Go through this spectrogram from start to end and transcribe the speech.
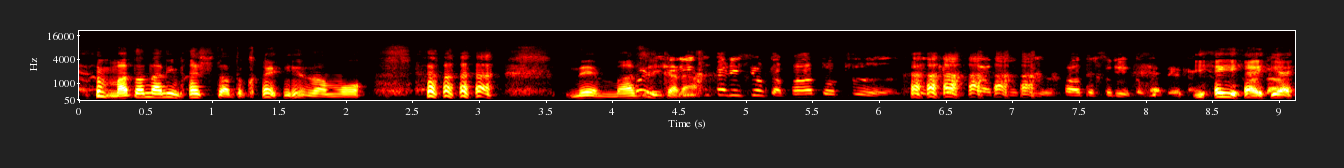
またなりましたとかいうのはもう ねまずいから。にしようか、パート2、パート2、パート3とかで。いやいやいや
